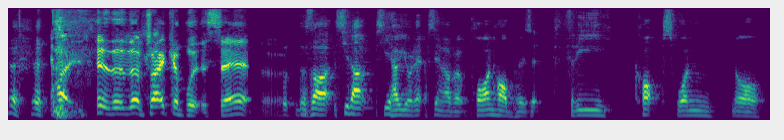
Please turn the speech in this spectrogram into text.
they're, they're trying to complete the set. There's a see that see how you're saying about Pornhub. Is it three cups? One no.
